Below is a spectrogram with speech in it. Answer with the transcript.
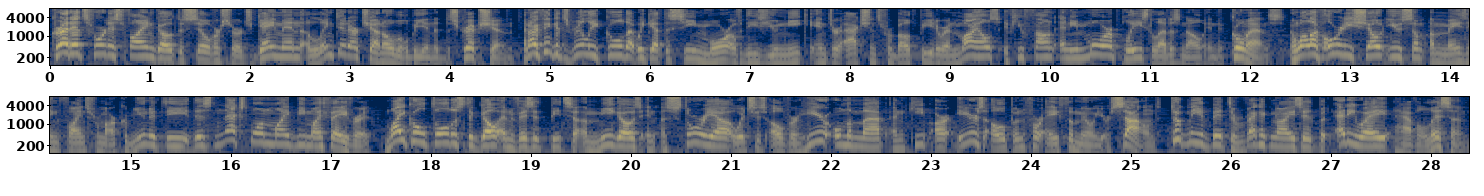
Credits for this find go to Silver Surge Gaming, a link to their channel will be in the description. And I think it's really cool that we get to see more of these unique interactions for both Peter and Miles. If you found any more, please let us know in the comments. And while I've already showed you some amazing finds from our community, this next one might be my favorite. Michael told us to go and visit Pizza Amigos in Astoria, which is over here on the map, and keep our ears open for a familiar sound. Took me a bit to recognize it, but anyway, have a listen.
